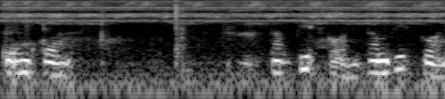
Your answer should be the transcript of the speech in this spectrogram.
เตรียมก่อนตำพริกก่อนตำพริกก่อน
